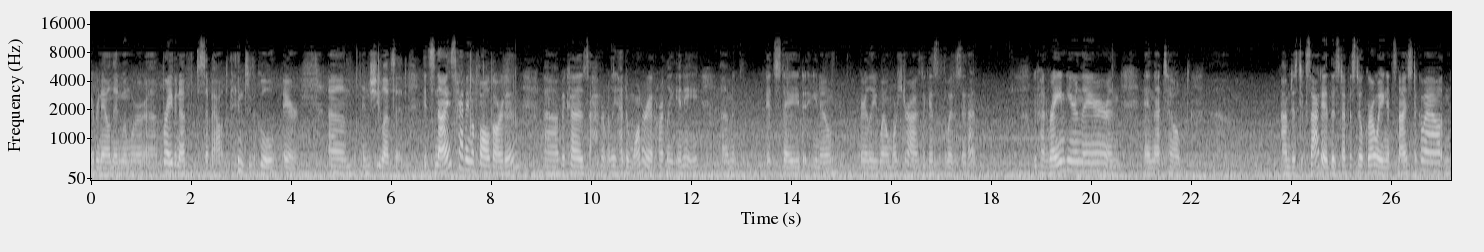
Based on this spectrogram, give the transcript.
every now and then when we're uh, brave enough to step out into the cool air. Um, and she loves it. It's nice having a fall garden uh, because I haven't really had to water it hardly any. Um, it, it stayed, you know, fairly well moisturized, I guess is the way to say that. We've had rain here and there, and and that's helped. I'm just excited that stuff is still growing. It's nice to go out and,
